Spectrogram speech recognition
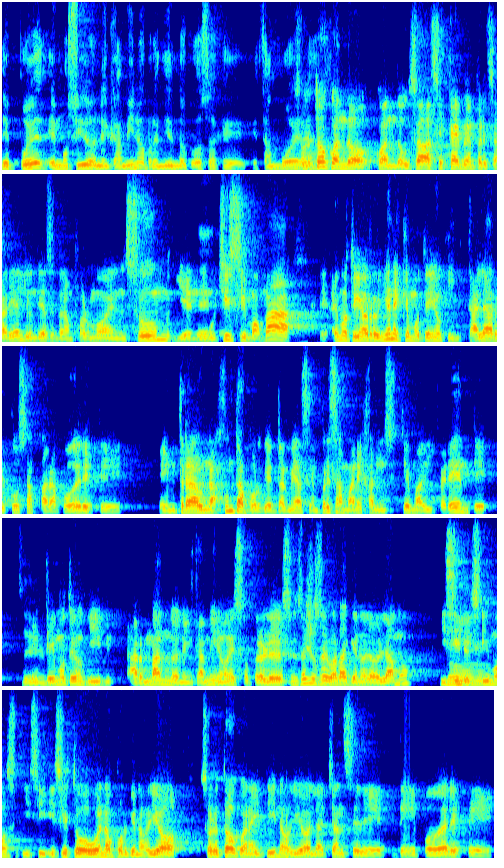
Después hemos ido en el camino aprendiendo cosas que, que están buenas. Sobre todo cuando, cuando usabas Skype empresarial y un día se transformó en Zoom y en Sí. muchísimos más. Eh, Hemos tenido reuniones que hemos tenido que instalar cosas para poder este, entrar a una junta porque determinadas empresas manejan un sistema diferente. Sí. Este, hemos tenido que ir armando en el camino eso. Pero lo de los ensayos es verdad que no lo hablamos y sí lo hicimos y sí, y sí estuvo bueno porque nos dio, sobre todo con Haití, nos dio la chance de, de poder este,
